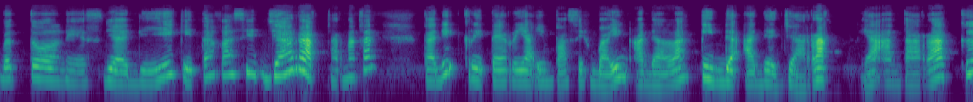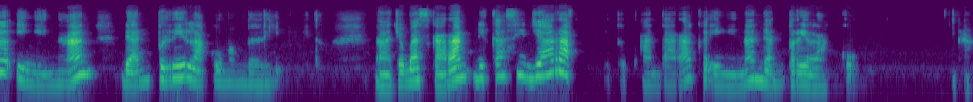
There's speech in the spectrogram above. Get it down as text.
Betul, Nis. Jadi kita kasih jarak karena kan tadi kriteria impulsive buying adalah tidak ada jarak ya antara keinginan dan perilaku membeli, gitu. Nah, coba sekarang dikasih jarak gitu antara keinginan dan perilaku. Nah,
